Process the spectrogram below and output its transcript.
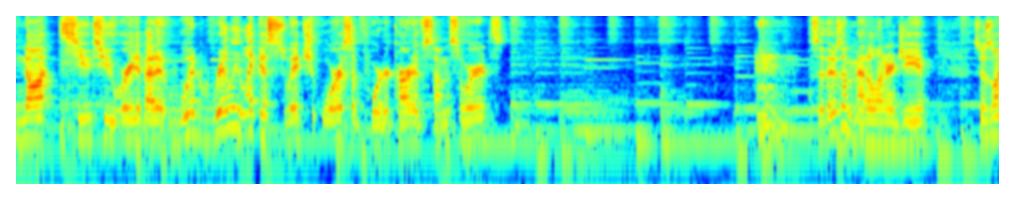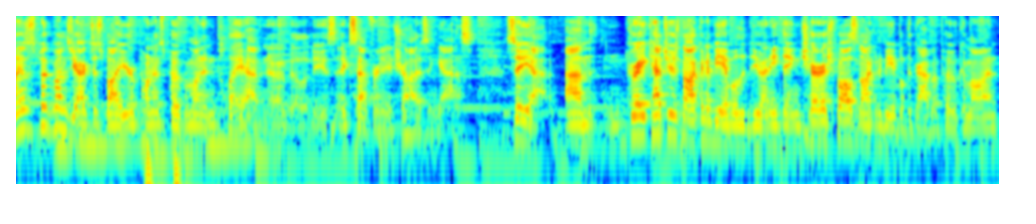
not too, too worried about it. Would really like a switch or a supporter card of some sorts. so there's a Metal Energy. So as long as this Pokemon's your active spot, your opponent's Pokemon in play have no abilities, except for neutralizing gas. So yeah, um, Great Catcher's not going to be able to do anything. Cherish Ball's not going to be able to grab a Pokemon.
